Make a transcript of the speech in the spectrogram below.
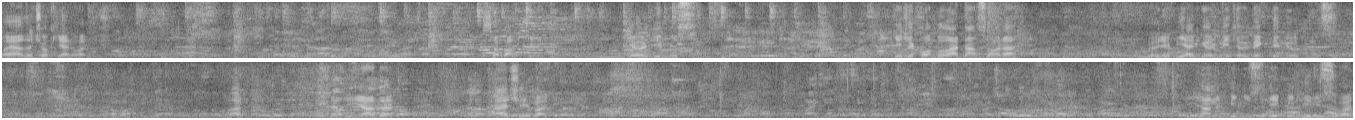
Bayağı da çok yer varmış. Sabahki gördüğümüz gece kondolardan sonra böyle bir yer görmeyi tabii beklemiyordunuz. Ama var. İşte dünyada her şey var. Dünyanın bin yüzü değil, bin bir yüzü var.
